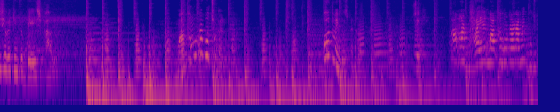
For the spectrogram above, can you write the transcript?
হিসেবে কিন্তু বেশ ভালো। মাথা মোটা বলছো কেন? ও তুমি বুঝবে না। সে কি? আমার ভাইয়ের মাথা মোটা আর আমি বুঝব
